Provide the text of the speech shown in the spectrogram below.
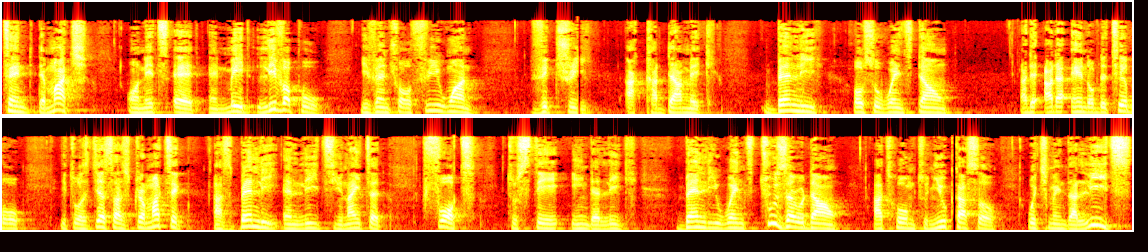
turned the match on its head and made Liverpool eventual 3 1 victory academic. Burnley also went down at the other end of the table. It was just as dramatic as Burnley and Leeds United fought to stay in the league. Burnley went 2 0 down at home to Newcastle, which meant that Leeds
